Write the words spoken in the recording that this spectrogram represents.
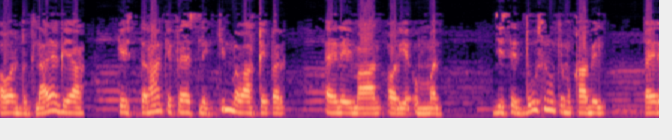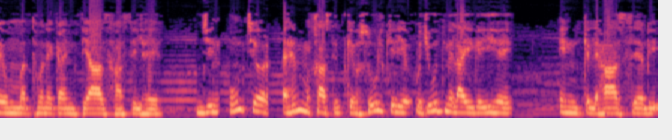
اور بتلایا گیا کہ اس طرح کے فیصلے کن مواقع پر اہل ایمان اور یہ امت جسے دوسروں کے مقابل غیر امت ہونے کا امتیاز حاصل ہے، جن اونچے اور اہم مقاصد کے حصول کے لیے وجود میں لائی گئی ہے، ان کے لحاظ سے ابھی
